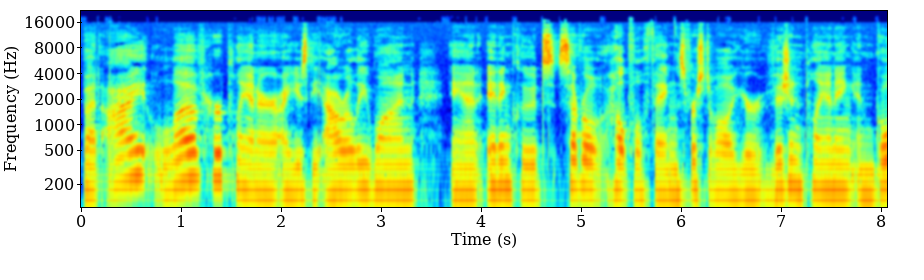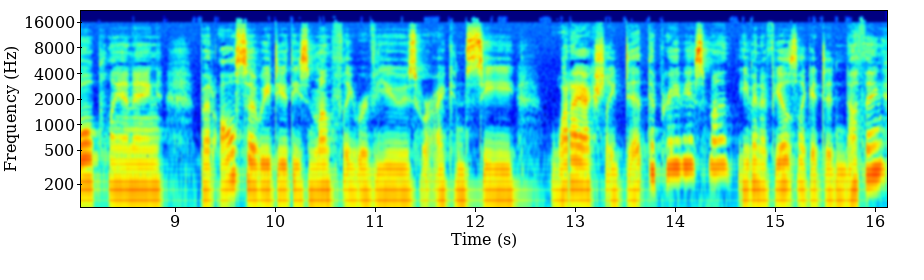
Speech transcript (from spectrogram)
But I love her planner. I use the hourly one, and it includes several helpful things. First of all, your vision planning and goal planning, but also we do these monthly reviews where I can see what I actually did the previous month, even if it feels like it did nothing.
